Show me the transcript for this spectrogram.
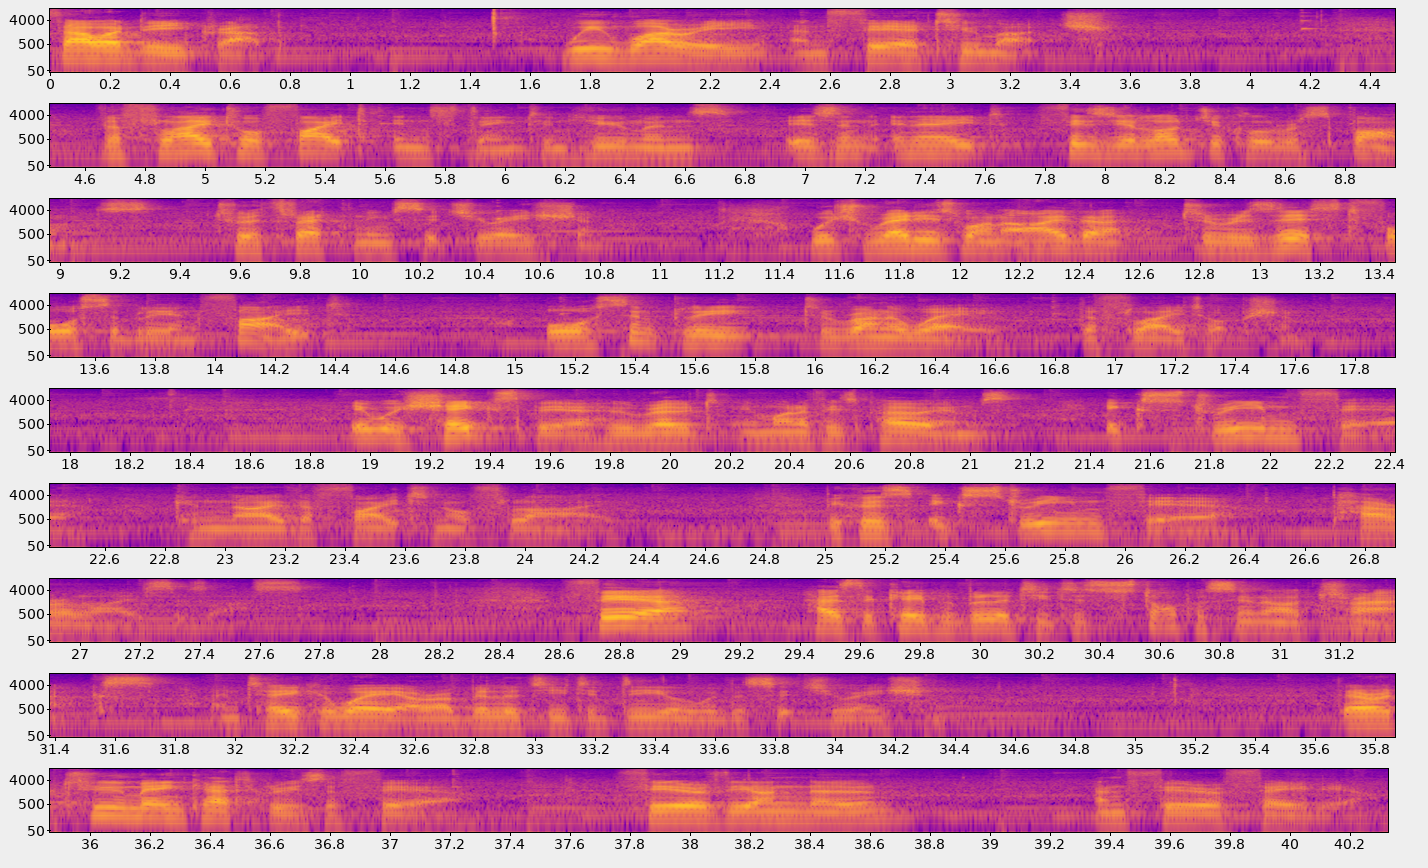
Sawadee krap. We worry and fear too much. The flight or fight instinct in humans is an innate physiological response to a threatening situation, which readies one either to resist forcibly and fight or simply to run away, the flight option. It was Shakespeare who wrote in one of his poems, Extreme fear can neither fight nor fly, because extreme fear paralyzes us. Fear has the capability to stop us in our tracks and take away our ability to deal with the situation. There are two main categories of fear fear of the unknown and fear of failure.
